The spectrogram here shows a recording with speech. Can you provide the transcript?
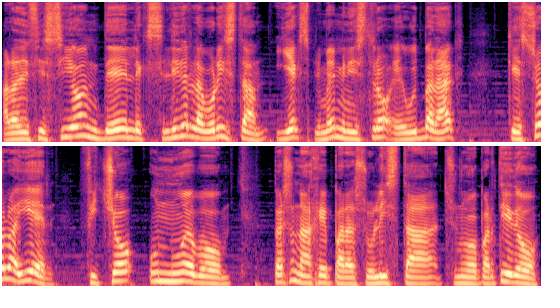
a la decisión del ex líder laborista y ex primer ministro Ehud Barak, que solo ayer fichó un nuevo personaje para su lista, su nuevo partido,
